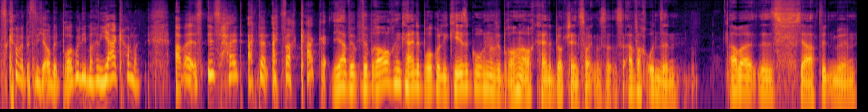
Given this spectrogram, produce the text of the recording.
das, kann man das nicht auch mit Brokkoli machen? Ja, kann man. Aber es ist halt dann einfach Kacke. Ja, wir, wir brauchen keine Brokkoli-Käsekuchen und wir brauchen auch keine Blockchain-Zeugnisse. Das ist einfach Unsinn. Aber es ist, ja, Windmühlen.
